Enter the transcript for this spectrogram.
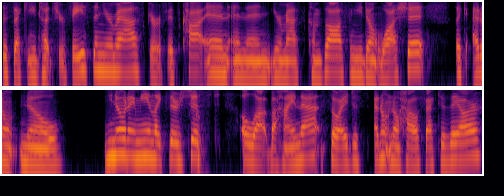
the second you touch your face in your mask or if it's cotton and then your mask comes off and you don't wash it like i don't know you know what I mean? Like there's just a lot behind that. So I just I don't know how effective they are.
